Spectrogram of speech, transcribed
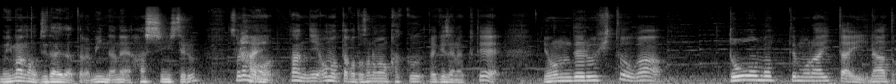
今の時代だったらみんなね発信してる。それはい。も単に思ったことそのまま書くだけじゃなくて、読んでる人がどう思ってもらいたいなと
